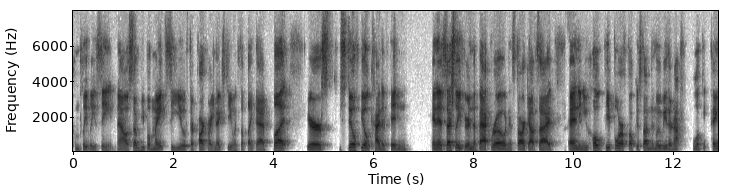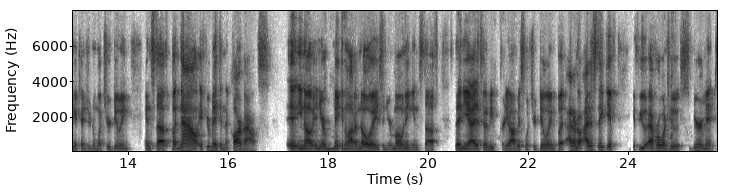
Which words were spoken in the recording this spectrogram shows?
completely seen. Now, some people might see you if they're parked right next to you and stuff like that, but you're you still feel kind of hidden and especially if you're in the back row and it's dark outside and you hope people are focused on the movie they're not looking paying attention to what you're doing and stuff but now if you're making the car bounce it, eh, you know and you're making a lot of noise and you're moaning and stuff then yeah it's going to be pretty obvious what you're doing but i don't know i just think if if you ever want to experiment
